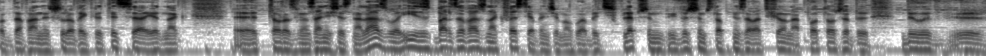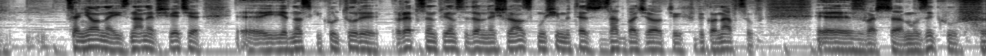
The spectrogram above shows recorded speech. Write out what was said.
poddawany surowej krytyce, a jednak e, to rozwiązanie się znalazło i jest bardzo ważna kwestia, będzie mogła być w lepszym i wyższym stopniu załatwiona po to, żeby były cenione i znane w świecie e, jednostki kultury reprezentujące Dolny Śląsk. Musimy też zadbać o tych wykonawców, e, zwłaszcza muzyków.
